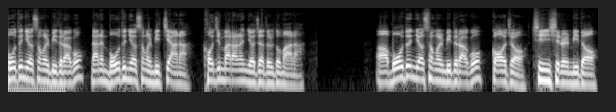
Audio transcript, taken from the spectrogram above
모든 여성을 믿으라고? 나는 모든 여성을 믿지 않아. 거짓말하는 여자들도 많아. 아, 모든 여성을 믿으라고 꺼져 진실을 믿어.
